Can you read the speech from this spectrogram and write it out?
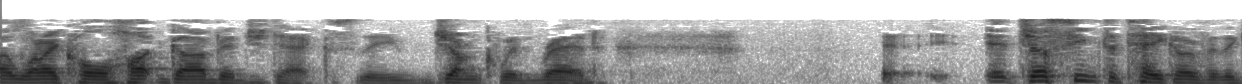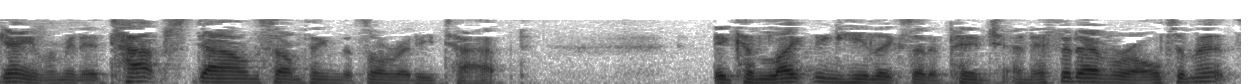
uh, what I call hot garbage decks, the junk with red, it, it just seemed to take over the game. I mean, it taps down something that's already tapped. It can lightning helix at a pinch, and if it ever ultimates,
